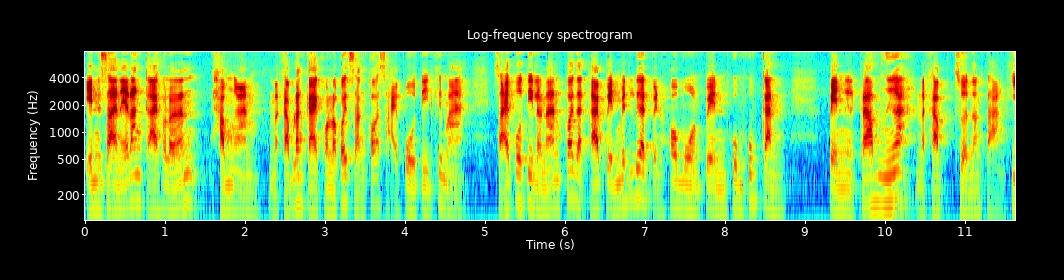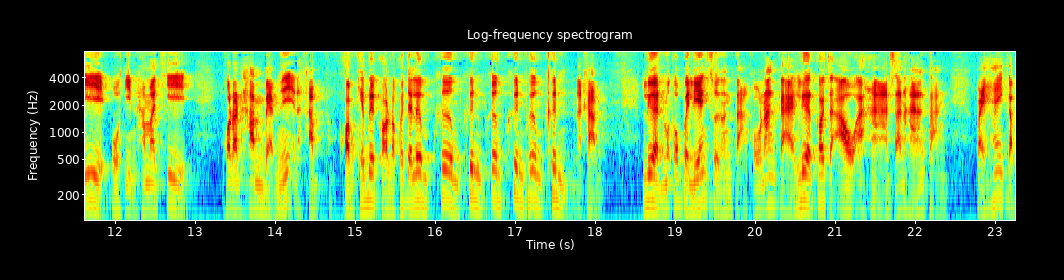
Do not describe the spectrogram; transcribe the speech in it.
เอนไซม์ในร่างกายของเรานั้นทำงานนะครับร่างกายของเราก็สั่งเคาะสายโปรตีนขึ้นมา สายโปรตีนเหล่านั้นก็จะกลายเป็นเม็ดเลือดเป็นฮอร์โมนเป็นภูมิคุ้มกัน เป็นกล้ามเนื้อนะครับส่วนต่างๆ ที่โปรตีนทำหน้าที่พอเราทำแบบนี้นะครับความเข้มเลือดของเราก็จะเริ่มเพิ่มขึ้นเพิ่มขึ้นเพิ่มขึ้นนะครับเลือดมันก็ไปเลี้ยงส่วนต่างๆ ของร่างกาย เลือดก็จะเอาอาหารสารอาหารต่างๆ ไปให้กับ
